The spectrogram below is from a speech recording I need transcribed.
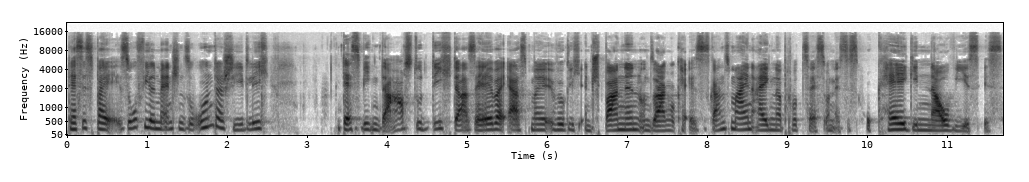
Das ist bei so vielen Menschen so unterschiedlich. Deswegen darfst du dich da selber erstmal wirklich entspannen und sagen, okay, es ist ganz mein eigener Prozess und es ist okay, genau wie es ist.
